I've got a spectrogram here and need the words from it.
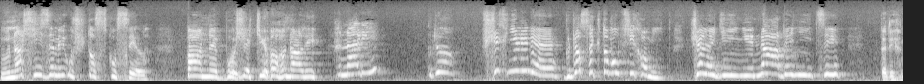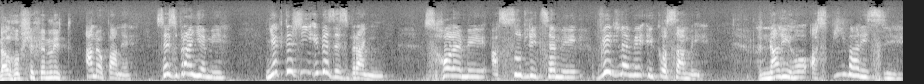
V naší zemi už to zkusil. Pane bože, ti ho hnali. Hnali? Kdo? Všichni lidé. Kdo se k tomu přichomít? Čeledíni, nádeníci. Tedy hnal ho všechen lid. Ano, pane. Se zbraněmi. Někteří i beze zbraní s holemi a sudlicemi, vidlemi i kosami. Hnali ho a zpívali si.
